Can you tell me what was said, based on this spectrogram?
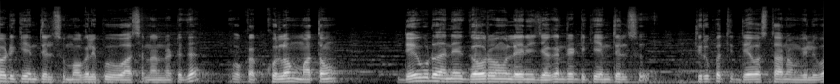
మొగటోడికి ఏం తెలుసు? మొగలిపు వాసన అన్నట్టుగా ఒక కులం మతం దేవుడు అనే గౌరవం లేని జగన్ రెడ్డికి ఏం తెలుసు? తిరుపతి దేవస్థానం విలువ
